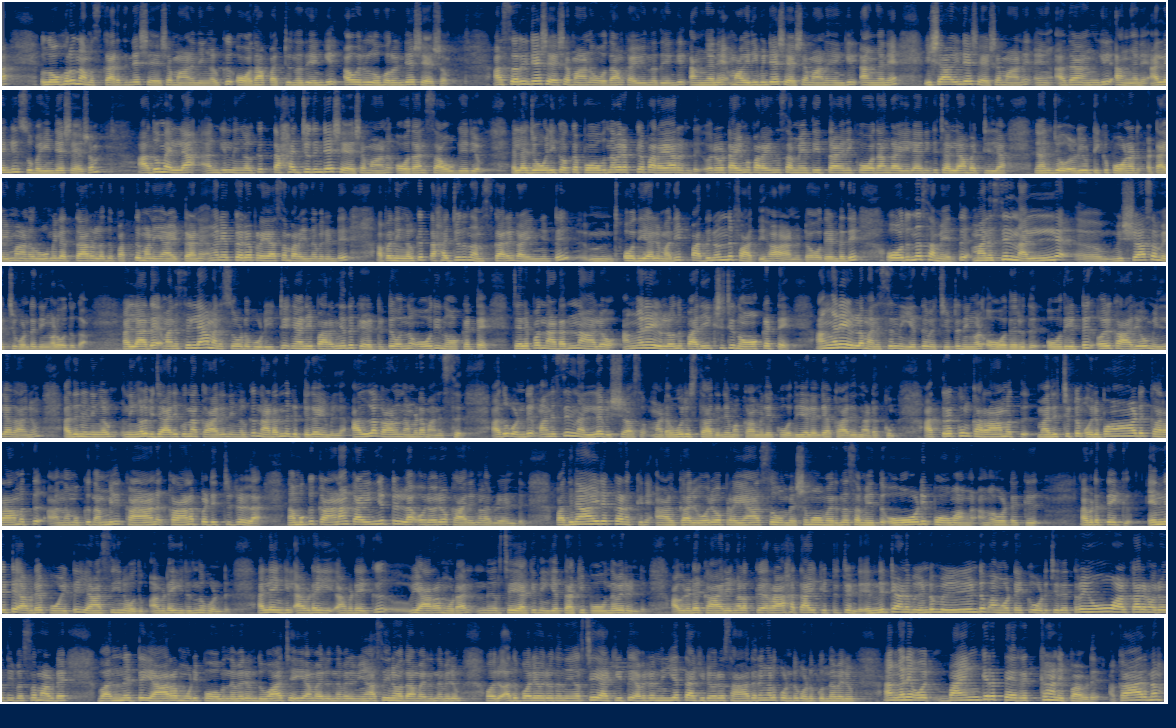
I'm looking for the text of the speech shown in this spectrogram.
ലൊഹർ നമസ്കാരത്തിന്റെ ശേഷമാണ് നിങ്ങൾക്ക് ഓതാൻ പറ്റുന്നത് എങ്കിൽ ആ ഒരു ലൊഹറിന്റെ ശേഷം. അസറിന്റെ ശേഷമാണ് ഓതാൻ കഴിയുന്നത് എങ്കിൽ അങ്ങനെ മഗ്രിബിന്റെ ശേഷമാണ് എങ്കിൽ അങ്ങനെ ഇഷാവിന്റെ ശേഷമാണ് അതാണെങ്കിൽ അങ്ങനെ അല്ലെങ്കിൽ സുബഹിന്റെ ശേഷം അതുമല്ല എങ്കിൽ നിങ്ങൾക്ക് തഹജുദിന്റെ ശേഷമാണ് ഓതാൻ സൗകര്യം. അല്ല ജോലിക്കൊക്കെ പോകുന്നവരൊക്കെ പറയാറുണ്ട്. ഓരോ ടൈം പറയുന്ന സമയത്ത് ഇത്ത എനിക്ക് ഓതാൻ കഴിയില്ല എനിക്ക് ചെല്ലാൻ പറ്റില്ല. ഞാൻ ജോ ഡ്യൂട്ടിക്ക് പോണ ടൈമാണ് റൂമിലെത്താറുള്ളത് പത്ത് മണിയായിട്ടാണ്. അങ്ങനെയൊക്കെ ഓരോ പ്രയാസം പറയുന്നവരുണ്ട്. അപ്പോൾ നിങ്ങൾക്ക് തഹജുദ് നമസ്കാരം കഴിഞ്ഞിട്ട് ഓതിയാലും മതി. പതിനൊന്ന് ഫാത്തിഹ ആണ് കേട്ടോ ഓതേണ്ടത്. ഓതുന്ന സമയത്ത് മനസ്സിൽ നല്ല വിശ്വാസം വെച്ചുകൊണ്ട് നിങ്ങൾ ഓതുക. അല്ലാതെ മനസ്സില്ലാ മനസ്സോട് കൂടിയിട്ട് ഞാൻ ഈ പറഞ്ഞത് കേട്ടിട്ട് ഒന്ന് ഓതി നോക്കട്ടെ. ചിലപ്പോൾ നടന്നാലോ അങ്ങനെയുള്ള ഒന്ന് പരീക്ഷിച്ച് നോക്കട്ടെ. അങ്ങനെയുള്ള മനസ്സിൽ നീയത്ത് വെച്ചിട്ട് നിങ്ങൾ ഓതരുത്. ഓതിയിട്ട് ഒരു കാര്യവും ഇല്ലതാനും അതിന് നിങ്ങൾ നിങ്ങൾ വിചാരിക്കുന്ന കാര്യം നിങ്ങൾക്ക് നടന്നു കിട്ടുകയുമില്ല. അല്ല കാണും നമ്മുടെ മനസ്സ്. അതുകൊണ്ട് മനസ്സിൽ നല്ല വിശ്വാസം മടവൂർ ഉസ്താദിന്റെ മക്കാമിലേക്ക് ഓതിയാൽ എന്റെ ആ കാര്യം നടക്കും. അത്രക്കും കറാമത്ത് മരിച്ചിട്ടും ഒരുപാട് കറാമത്ത് നമുക്ക് നമ്മിൽ കാണ കാണപ്പെട്ടിട്ടുള്ള നമുക്ക് കാണാൻ കഴിഞ്ഞിട്ടുള്ള ഓരോരോ കാര്യങ്ങൾ അവിടെ ഉണ്ട് പതിനായിരക്കണക്കിന് ആൾക്കാർ ഓരോ പ്രയാസവും വിഷമവും വരുന്ന സമയത്ത് ഓടിപ്പോവും അങ്ങോട്ടേക്ക് അവിടത്തേക്ക്. എന്നിട്ട് അവിടെ പോയിട്ട് യാസീൻ ഓതും. അവിടെ ഇരുന്നു കൊണ്ട്. അല്ലെങ്കിൽ അവിടെ അവിടേക്ക് വ്യാറ മൂടാൻ നേർച്ചയാക്കി നെയ്യത്താക്കി പോകുന്നവരുണ്ട്. അവരുടെ കാര്യങ്ങളൊക്കെ റാഹത്തായി കിട്ടിയിട്ടുണ്ട്. എന്നിട്ടാണ് വീണ്ടും വീണ്ടും അങ്ങോട്ടേക്ക് ഓടിച്ചത്. എത്രയോ ആൾക്കാരാണ് ഓരോ ദിവസം അവിടെ വന്നിട്ട് യാറ മൂടി പോകുന്നവരും ദുവാ ചെയ്യാൻ വരുന്നവരും യാസീൻ ഓതാൻ വരുന്നവരും ഒരു അതുപോലെ ഓരോന്ന് നേർച്ചയാക്കിയിട്ട് അവരുടെ നെയ്യത്താക്കിയിട്ട് ഓരോ സാധനങ്ങൾ കൊണ്ടു കൊടുക്കുന്നവരും. അങ്ങനെ ഭയങ്കര തിരക്കാണ് ഇപ്പോൾ അവിടെ. കാരണം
